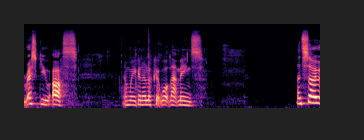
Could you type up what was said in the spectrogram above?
rescue us. And we're going to look at what that means. And so,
